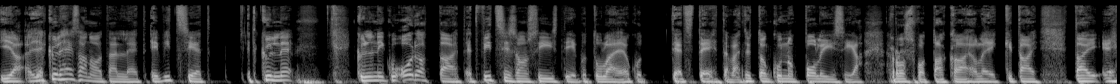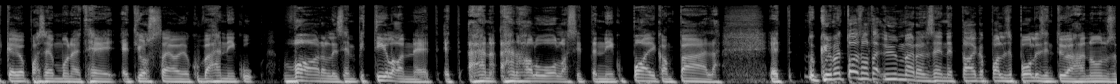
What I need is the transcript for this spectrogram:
Ja, ja kyllä he sanoo tälleen, että ei vitsi, että, että kyllä ne, kyllä ne niinku odottaa, että, että vitsi se on siistiä, kun tulee joku tiedätkö, tehtävä, että nyt on kunnon poliisi ja rosvo takaa jo leikki. Tai, tai ehkä jopa semmoinen, että hei, että jossain on joku vähän niin kuin vaarallisempi tilanne, että, että hän, hän haluaa olla sitten niin kuin paikan päällä. Et, no kyllä mä toisaalta ymmärrän sen, että aika paljon se poliisin työhän on se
